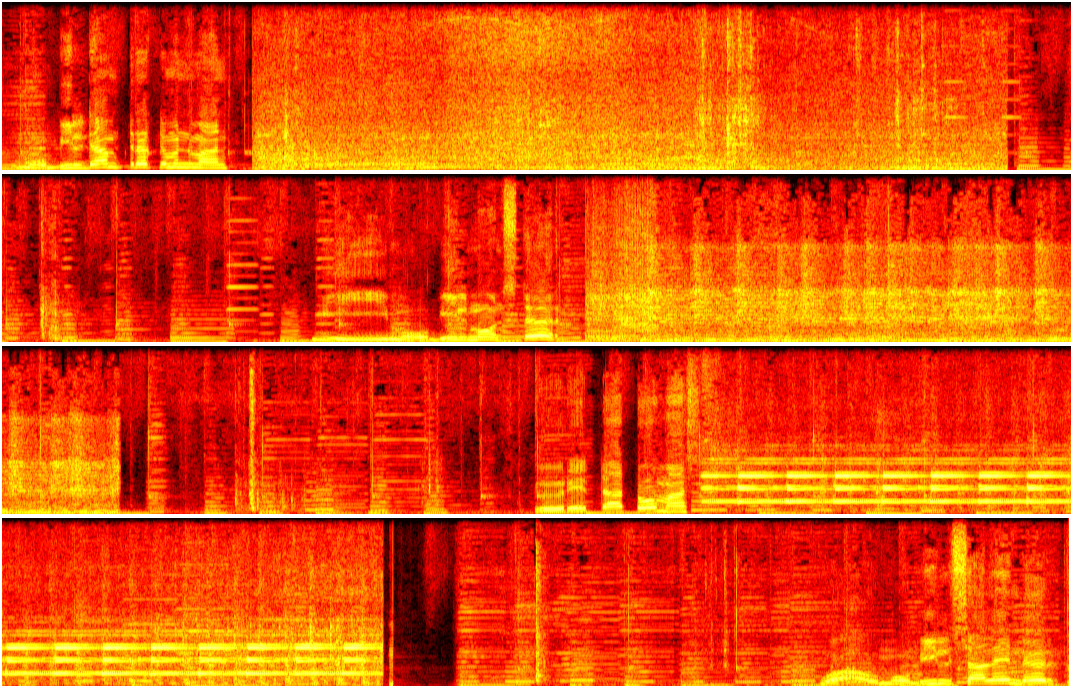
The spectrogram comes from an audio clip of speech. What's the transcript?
Mobil dump truck teman-teman. Wih, mobil monster. Kereta Thomas. Wow, mobil Salender.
